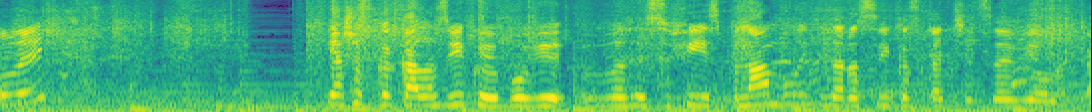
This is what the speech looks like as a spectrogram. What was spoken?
Болить? Я ще скакала з Вікою, бо в Софії спина болить, зараз Віка скаче, це Віолетка.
